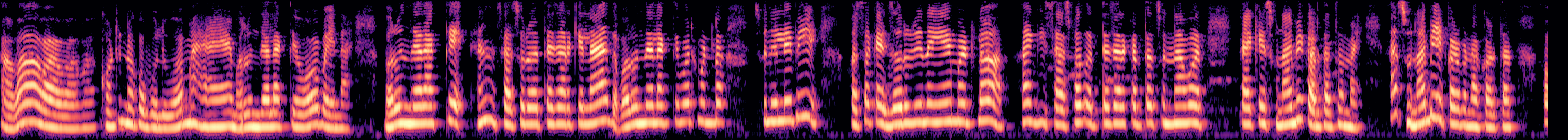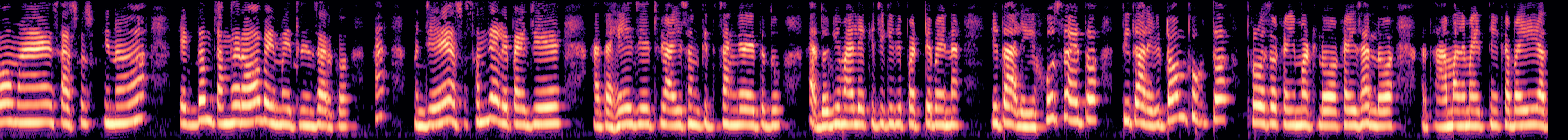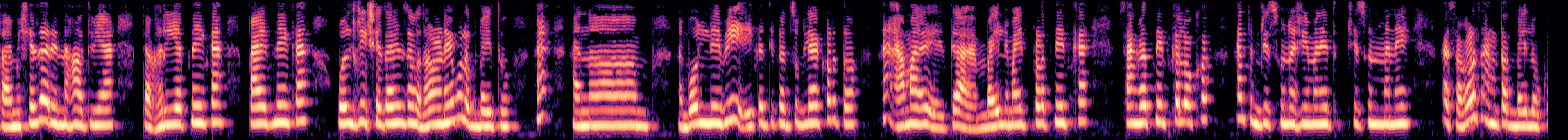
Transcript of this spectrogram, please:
वा वा वा वा. खोटी नको बोलू हो माय भरून द्या लागते हो बहिणा. भरून द्या लागते. सासूर अत्याचार केला तर भरून द्या लागते बरं म्हटलं. सुनील बी असं काही जरुरी नाही आहे म्हटलं. हा की सासवास अत्याचार करतात सुनावर. काय काही सुना बी करतात हो माय. हा सुना बी एकळपणा करतात. अहो माय सासू सुनीनं एकदम चांगलं राहा बाई मैत्रिणीसारखं. हा म्हणजे असं समजायला पाहिजे. आता हे जे तुझी आई सांग किती चांगलं आहे तू हा, दोघी मालिकेची किती पट्टे बहिणा. इथं आले की खुश राहतं तिथं आले की टॉम फुकतं. थोडंसं काही म्हटलं काही झालं. आता आम्हाला माहीत नाही का बाई आता आम्ही शेजारी ना आहोत या. तर घरी येत नाही का? पाहत नाही का? बोलची शेजारी धड नाही बोलत बाई तू. हा आणि बोलली बी. इकडं तिकडं चुकल्या करतो. हा, आम्हाला त्या बाईला माहीत पडत नाहीत का सांगत नाहीत का लोक? हा तुमची सून अशी म्हणे तुमची सून म्हणे. सगळं सांगतात बाई लोक.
